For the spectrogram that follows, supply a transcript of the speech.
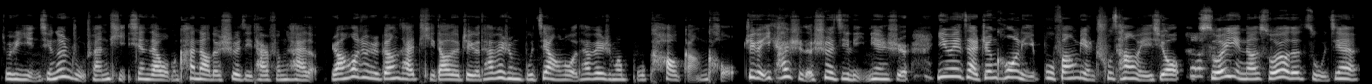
就是引擎跟主船体，现在我们看到的设计它是分开的。然后就是刚才提到的这个，它为什么不降落？它为什么不靠港口？这个一开始的设计理念是因为在真空里不方便出舱维修，所以呢，所有的组。组件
